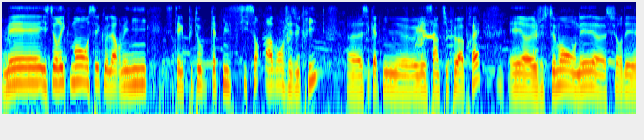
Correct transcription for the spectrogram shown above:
Mais historiquement, on sait que l'Arménie, c'était plutôt 4600 avant Jésus-Christ. Euh, c'est 4000, euh, c'est un petit peu après. Et euh, justement, on est sur des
